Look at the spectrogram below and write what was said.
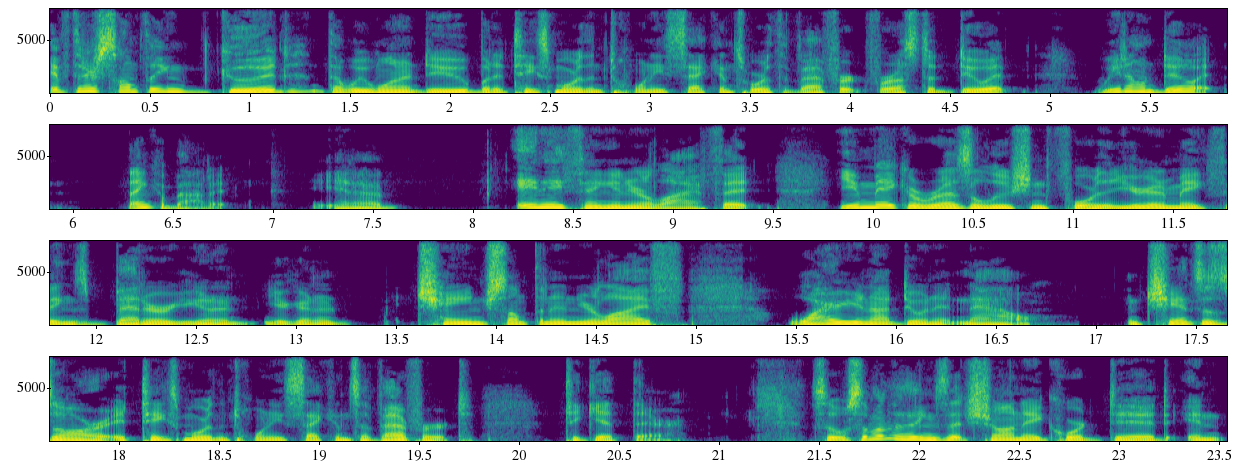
if there's something good that we want to do, but it takes more than 20 seconds worth of effort for us to do it, we don't do it. Think about it. You know, anything in your life that you make a resolution for that you're going to make things better, you're going to you're going to change something in your life, why are you not doing it now? And chances are it takes more than 20 seconds of effort to get there. So some of the things that Shawn Achor did in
